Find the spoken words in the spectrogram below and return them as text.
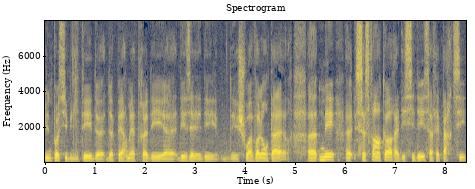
une possibilité de, permettre des, euh, des, choix volontaires, mais ce sera encore à décider. Ça fait partie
